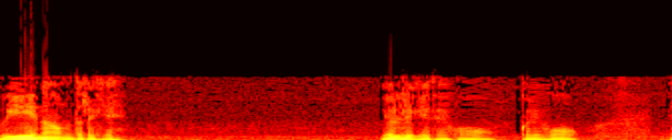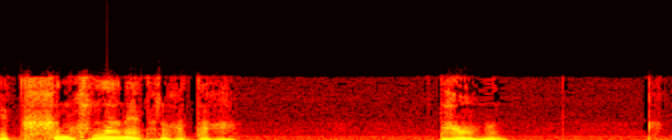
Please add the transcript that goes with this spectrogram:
위의 나무들에게 열리게 되고 그리고 큰 환란에 들어갔다가 나오는 그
